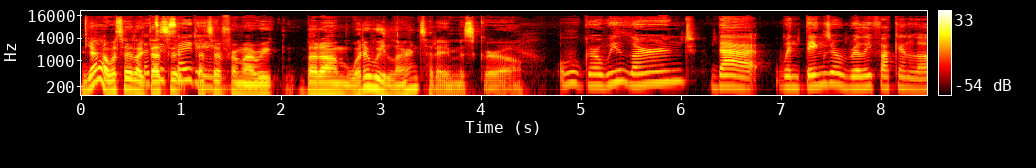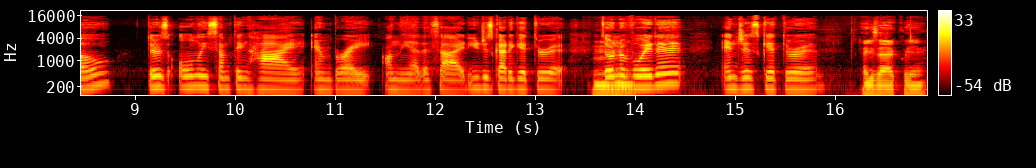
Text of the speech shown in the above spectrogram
yeah, I would say like That's that's, it. That's it for my week. But um what did we learn today, Miss Girl? Oh, girl, we learned that when things are really fucking low, there's only something high and bright on the other side. You just got to get through it. Mm-hmm. Don't avoid it and just get through it. Exactly.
